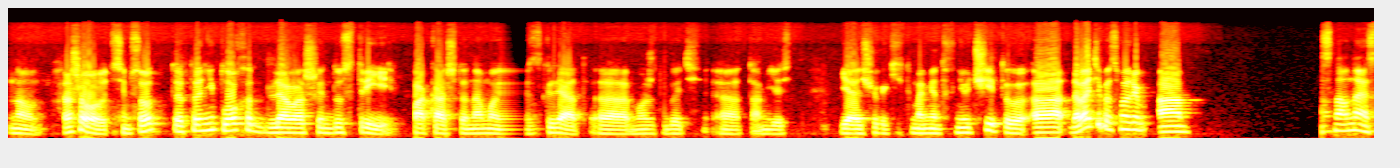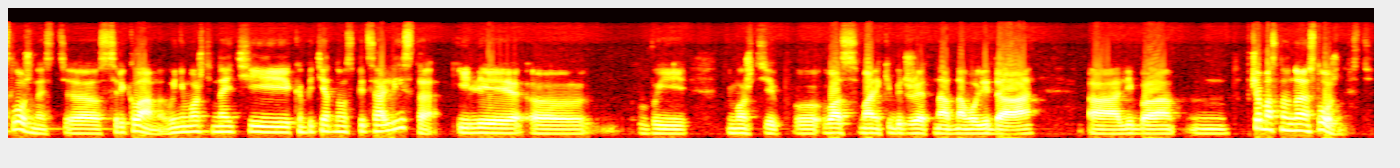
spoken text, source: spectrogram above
Ну, хорошо, 700 это неплохо для вашей индустрии. Пока что, на мой взгляд, э, может быть, э, там есть, я еще каких-то моментов не учитываю. А давайте посмотрим, а основная сложность э, с рекламой? Вы не можете найти компетентного специалиста или вы не можете, у вас маленький бюджет на одного лида, а, либо в чем основная сложность?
